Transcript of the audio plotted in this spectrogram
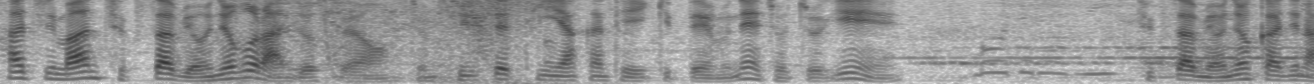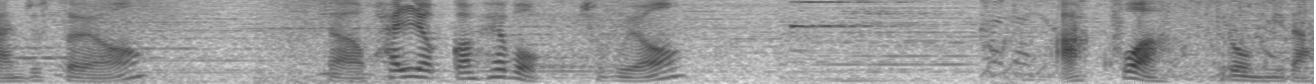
하지만 즉사 면역을 안 줬어요. 좀 딜 세팅이 약간 돼 있기 때문에 저쪽이 즉사 면역까지는 안 줬어요. 자, 활력과 회복 주고요. 아쿠아 들어옵니다.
